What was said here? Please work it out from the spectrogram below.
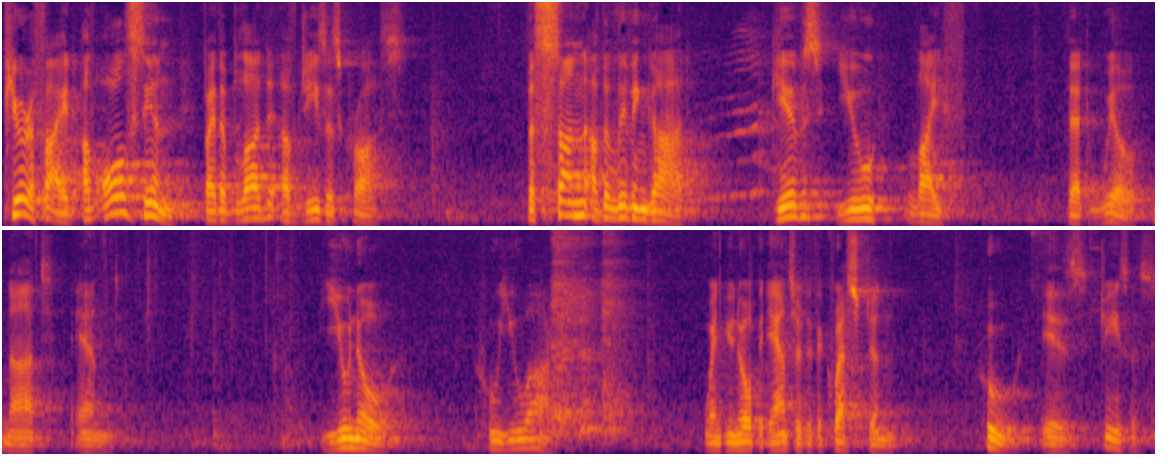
purified of all sin by the blood of Jesus' cross. The Son of the living God gives you life that will not end. You know who you are when you know the answer to the question, Who is Jesus?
